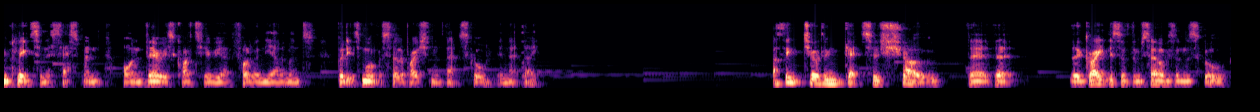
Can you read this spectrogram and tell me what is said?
completes an assessment on various criteria following the elements, but it's more of a celebration of that school in that day. I think children get to show their, their, the greatness of themselves and the school.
